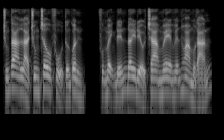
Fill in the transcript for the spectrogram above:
Chúng ta là Trung Châu Phủ tướng quân, phụ mệnh đến đây điều tra mê huyễn hoa một án.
